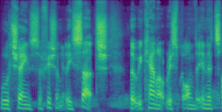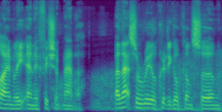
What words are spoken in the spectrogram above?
will change sufficiently such that we cannot respond in a timely and efficient manner. And that's a real critical concern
